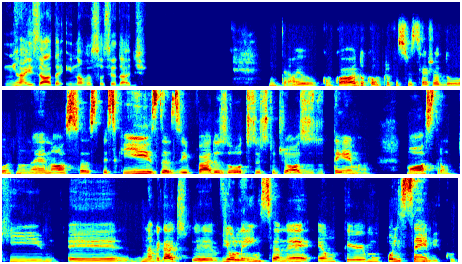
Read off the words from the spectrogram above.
enraizada em nossa sociedade. Então, eu concordo com o professor Sérgio Adorno, né? Nossas pesquisas e vários outros estudiosos do tema mostram que, é, na verdade, é, violência, né, é um termo polissêmico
